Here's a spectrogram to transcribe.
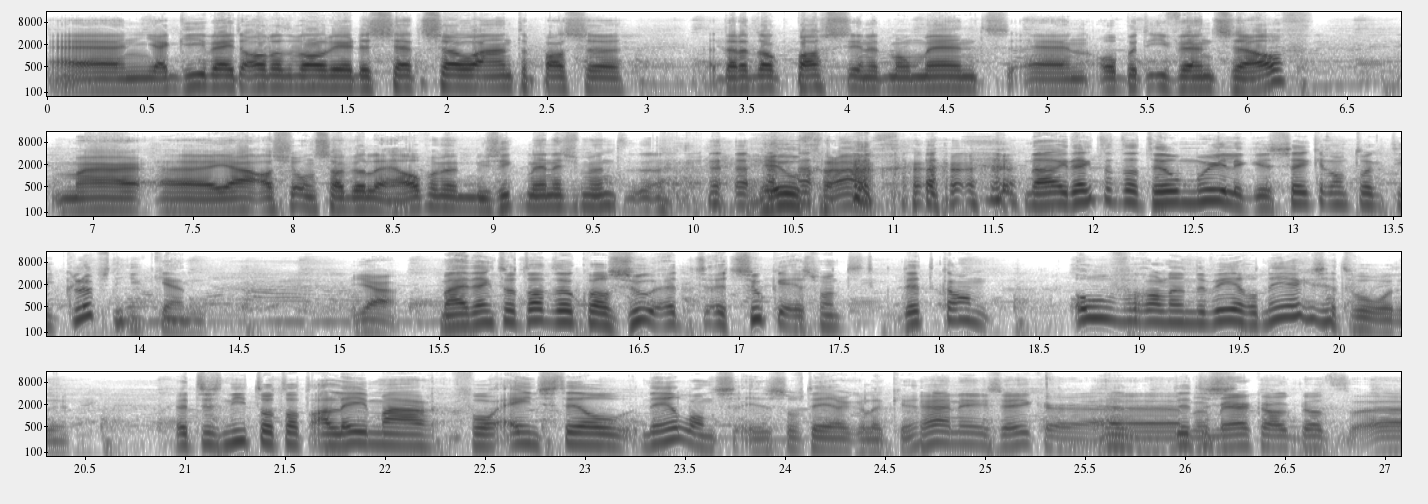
En ja, Guy weet altijd wel weer de set zo aan te passen dat het ook past in het moment en op het event zelf. Maar eh, ja, als je ons zou willen helpen met muziekmanagement, heel graag. nou, ik denk dat dat heel moeilijk is. Zeker omdat ik die clubs niet ken. Ja. Maar ik denk dat dat ook wel zo het, het zoeken is. Want dit kan overal in de wereld neergezet worden. Het is niet dat dat alleen maar voor één stijl Nederlands is of dergelijke. Ja, nee, zeker. En Eh, dit we is- merken ook dat eh,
